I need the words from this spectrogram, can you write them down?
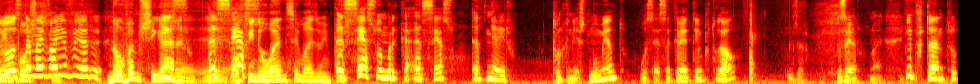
um 2012 imposto. também vai haver. Não vamos chegar Isso. eh, ao Acesso. fim do ano sem mais um imposto. Acesso a, mercado, acesso a dinheiro. Porque neste momento, o acesso a crédito em Portugal, Zero. zero, não é? E, portanto,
